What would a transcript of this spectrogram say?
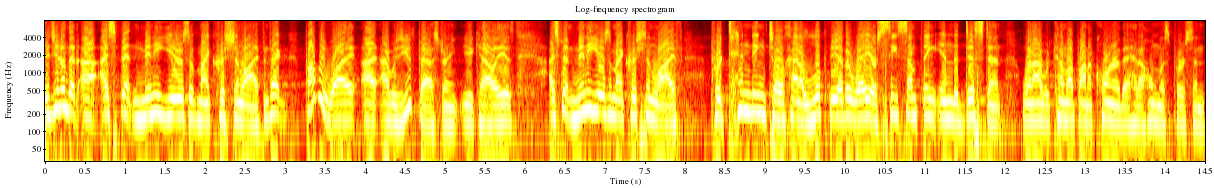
Did you know that uh, I spent many years of my Christian life? In fact, probably why I, I was youth pastoring Ucali is I spent many years of my Christian life pretending to kind of look the other way or see something in the distant when I would come up on a corner that had a homeless person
